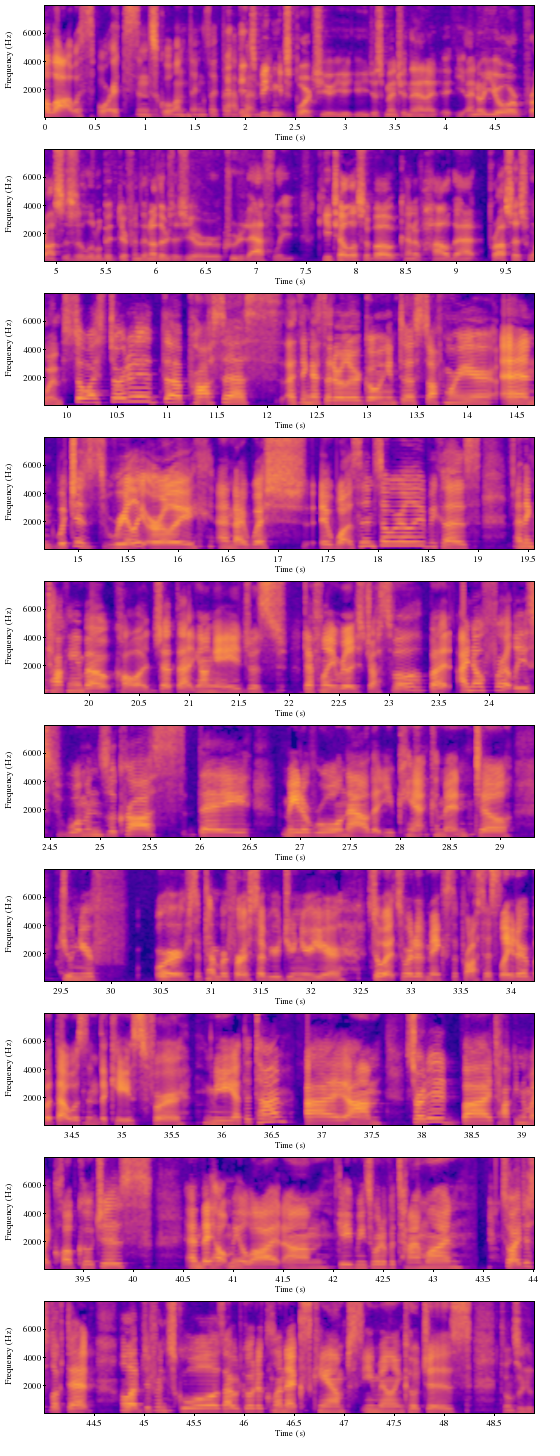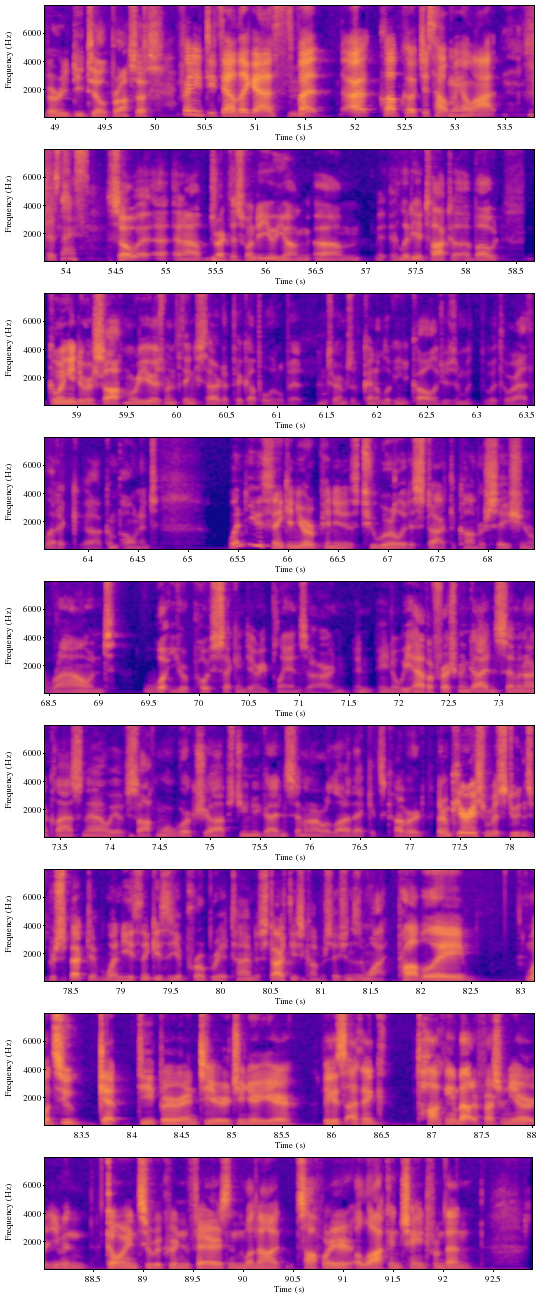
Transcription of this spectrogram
a lot with sports and school and things like that. And but. speaking of sports, you, you, you just mentioned that. I, I, know your process is a little bit different than others as you're a recruited athlete. Can you tell us about kind of how that process went? So I started the process, I think I said earlier, going into sophomore year, and which is really early. And I wish it wasn't so early because I think talking about college at that young age was definitely really stressful. But I know for at least women's lacrosse, they made a rule now that you can't commit until junior f- or September 1st of your junior year. So it sort of makes the process later, but that wasn't the case for me at the time. I um, started by talking to my club coaches, and they helped me a lot, um, gave me sort of a timeline. So I just looked at a lot of different schools. I would go to clinics, camps, emailing coaches. Sounds like a very detailed process. Pretty detailed, mm. I guess, mm. but uh, club coaches helped me a lot, which was nice. So, uh, and I'll direct this one to you, Young. Um, Lydia talked about going into her sophomore years when things started to pick up a little bit in terms of kind of looking at colleges and with, with her athletic uh, component. When do you think, in your opinion, is too early to start the conversation around what your post-secondary plans are? And, and, you know, we have a freshman guidance seminar class now. We have sophomore workshops, junior guidance seminar, where a lot of that gets covered. But I'm curious, from a student's perspective, when do you think is the appropriate time to start these conversations, and why? Probably once you get deeper into your junior year, because I think talking about a freshman year or even going to recruiting fairs and whatnot sophomore year, a lot can change from then.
